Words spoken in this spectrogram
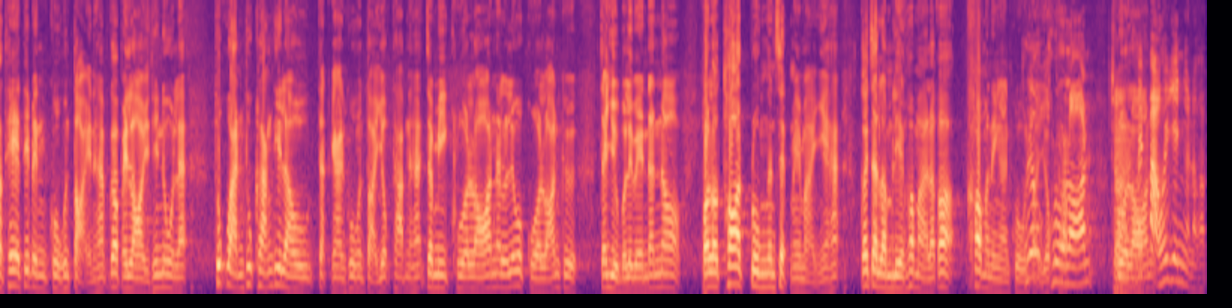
ประเทศที่เป็นครูคุณต่อยนะครับ ก็ไปรออยู่ที่นู่นแล้ว ทุกวันทุกครั้งที่เราจัดงานครูคุณต่อยยกทัพนะฮะจะมีครัวร้อนนะเราเรียกว่าครัวร้อนคือ จะอยู่บริเวณด้านนอกพอเราทอดปรุงกันเสร็จใหม่ๆอย่างเงี้ยฮะก็จะลำเลียงเข้ามาแล้วก็เข้ามาในงานครูคุณเรียกต่อยว่ายกครัวทัพร้อนใช่ครัวร้อไม่นเป่าให้เย็นก่อนนะครับ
